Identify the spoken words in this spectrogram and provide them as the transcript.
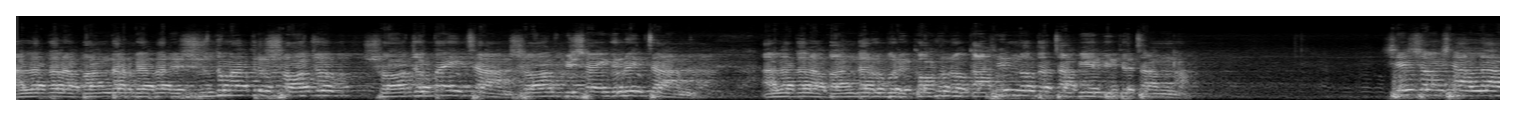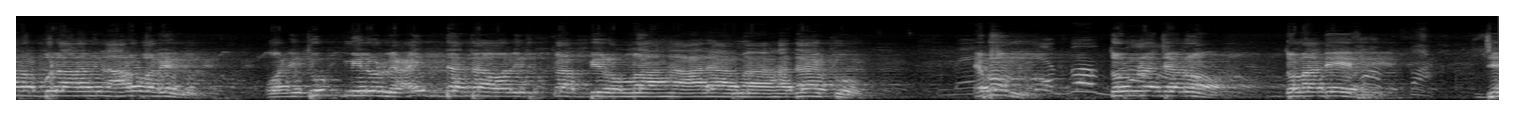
আল্লাহ তাআলা বান্দার ব্যাপারে শুধুমাত্র সহজ সহজতাই চান, সহজ বিষয়গুলোই চান। আল্লাহ তালা বান্দার উপরে কখনো কাঠিন্যতা চাপিয়ে দিতে চান না। শেষ অংশে আল্লাহ রাব্বুল আলামিন আরও বলেন এবং তোমরা যেন তোমাদের যে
